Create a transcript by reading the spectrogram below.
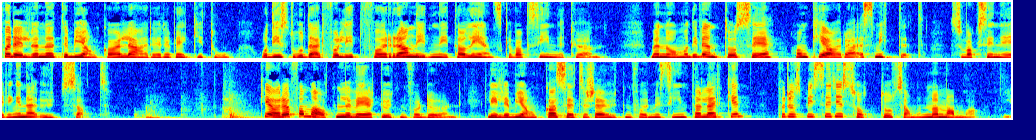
Foreldrene til Bianca er lærere begge to, og de sto derfor litt foran i den italienske vaksinekøen. Men nå må de vente og se om Chiara er smittet, så vaksineringen er utsatt. Chiara får maten levert utenfor døren. Lille Bianca setter seg utenfor med sin tallerken for å spise risotto sammen med mamma. De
